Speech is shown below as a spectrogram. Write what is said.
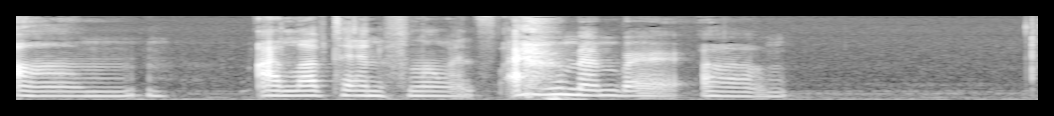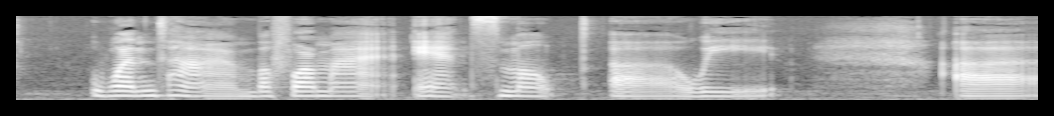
um, I love to influence. I remember um, one time before my aunt smoked uh, weed, uh,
